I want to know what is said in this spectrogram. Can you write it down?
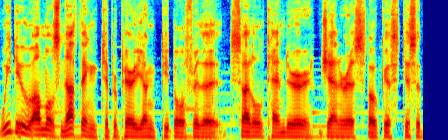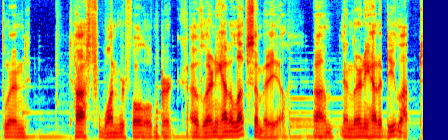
We do almost nothing to prepare young people for the subtle, tender, generous, focused, disciplined, tough, wonderful work of learning how to love somebody else um, and learning how to be loved.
